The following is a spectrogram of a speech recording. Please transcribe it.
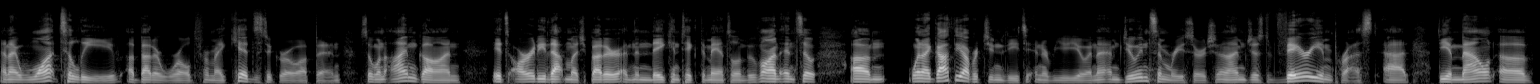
and I want to leave a better world for my kids to grow up in. So when I'm gone, it's already that much better, and then they can take the mantle and move on. And so um, when I got the opportunity to interview you, and I'm doing some research, and I'm just very impressed at the amount of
